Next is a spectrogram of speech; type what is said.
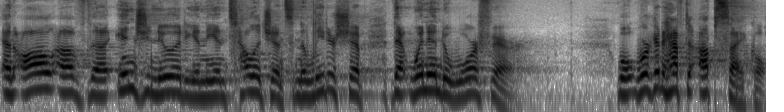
and all of the ingenuity and the intelligence and the leadership that went into warfare? Well, we're going to have to upcycle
